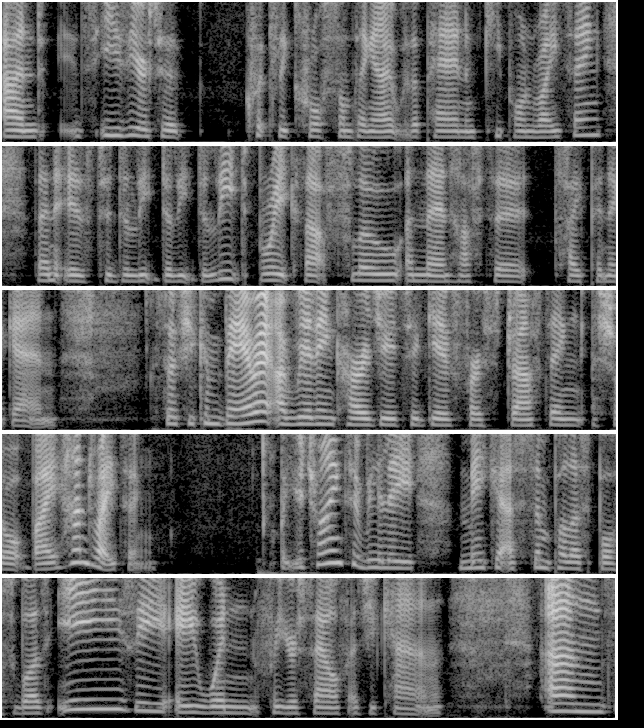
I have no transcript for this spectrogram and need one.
and it's easier to quickly cross something out with a pen and keep on writing than it is to delete, delete, delete, break that flow, and then have to type in again. So if you can bear it, I really encourage you to give first drafting a shot by handwriting. But you're trying to really make it as simple as possible, as easy a win for yourself as you can. And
